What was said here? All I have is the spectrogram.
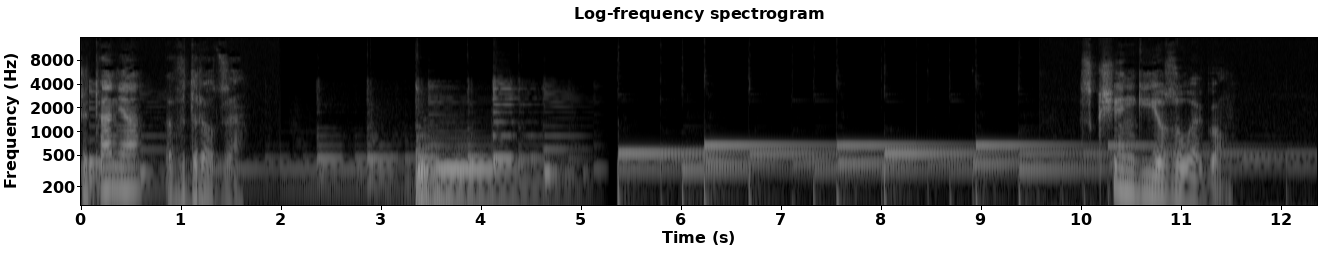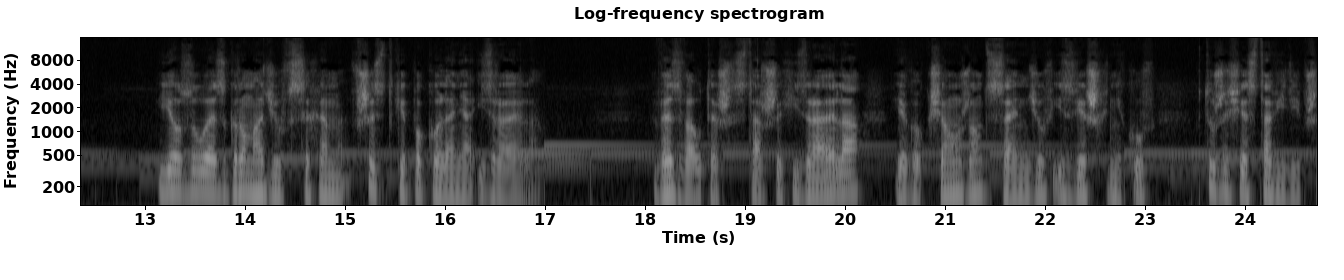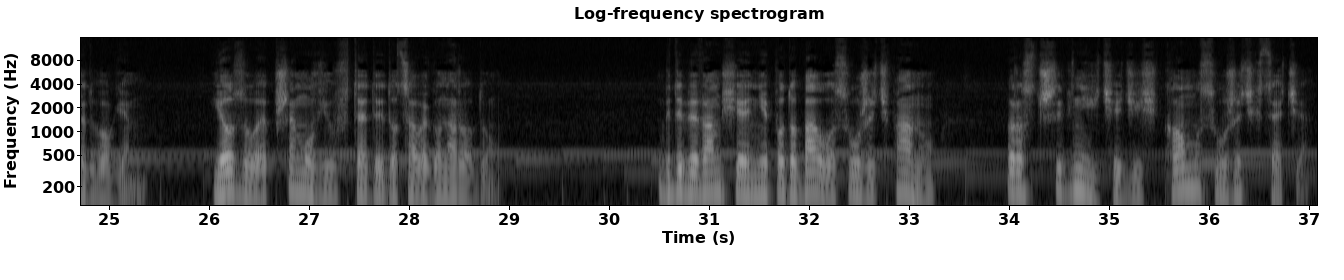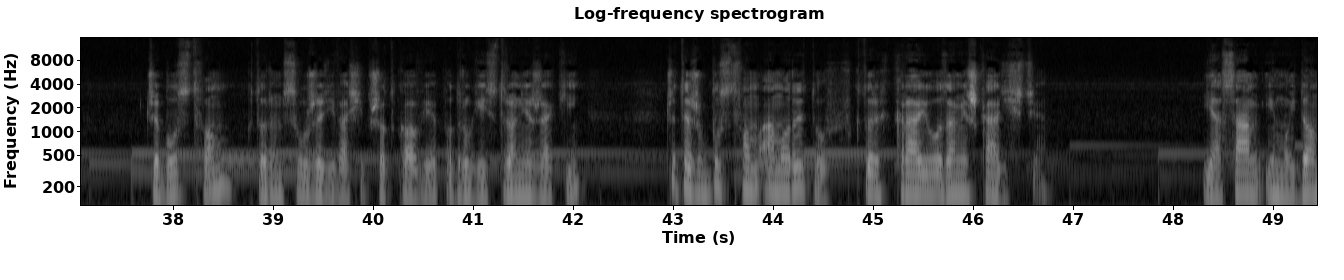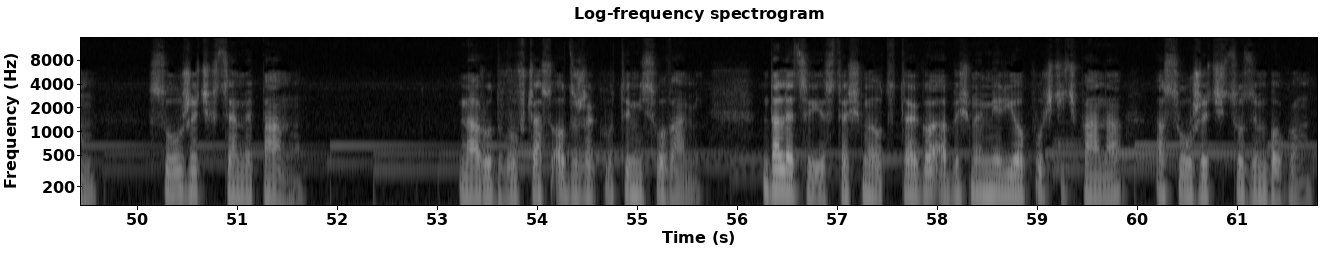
Czytania w drodze. Z księgi Jozułego. Jozue zgromadził w Sychem wszystkie pokolenia Izraela. Wezwał też starszych Izraela, jego książąt, sędziów i zwierzchników, którzy się stawili przed Bogiem. Jozue przemówił wtedy do całego narodu. Gdyby wam się nie podobało służyć Panu, rozstrzygnijcie dziś, komu służyć chcecie. Czy bóstwom, którym służyli wasi przodkowie po drugiej stronie rzeki, czy też bóstwom Amorytów, w których kraju zamieszkaliście? Ja sam i mój dom służyć chcemy Panu. Naród wówczas odrzekł tymi słowami: Dalecy jesteśmy od tego, abyśmy mieli opuścić Pana, a służyć cudzym Bogom.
